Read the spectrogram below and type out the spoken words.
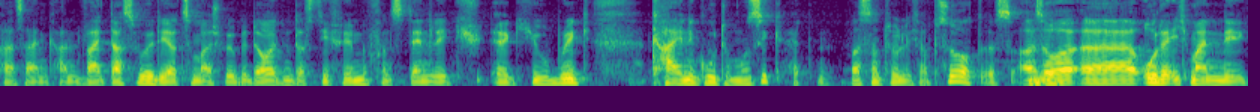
äh, sein kann. Weil das würde ja zum Beispiel bedeuten, dass die Filme von Stanley äh, Kubrick keine gute Musik hätten, was natürlich absurd ist. Also, mhm. äh, oder ich meine,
